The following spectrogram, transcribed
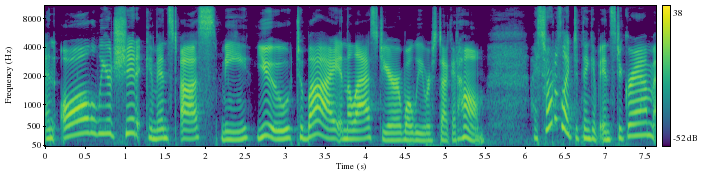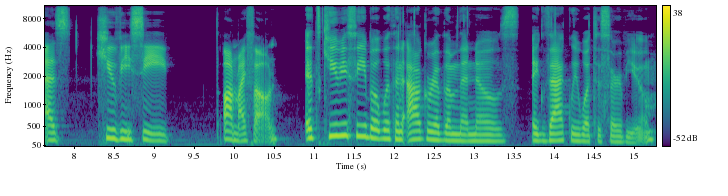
and all the weird shit it convinced us, me, you, to buy in the last year while we were stuck at home. I sort of like to think of Instagram as QVC on my phone. It's QVC, but with an algorithm that knows exactly what to serve you.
